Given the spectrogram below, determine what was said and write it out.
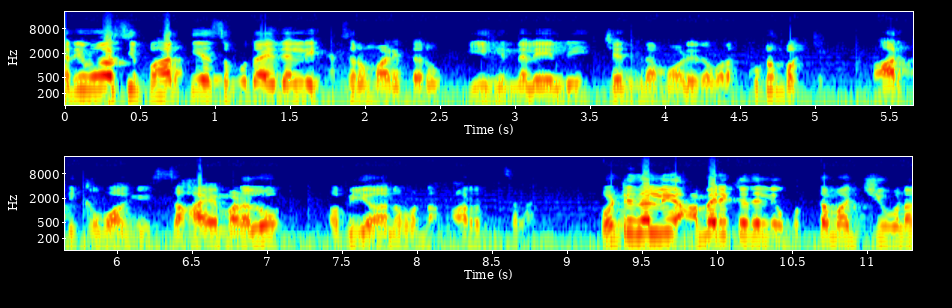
ಅನಿವಾಸಿ ಭಾರತೀಯ ಸಮುದಾಯದಲ್ಲಿ ಹೆಸರು ಮಾಡಿದ್ದರು. ಈ ಹಿನ್ನೆಲೆಯಲ್ಲಿ ಚಂದ್ರಮೌಳಿರವರ ಕುಟುಂಬಕ್ಕೆ ಆರ್ಥಿಕವಾಗಿ ಸಹಾಯ ಮಾಡಲು ಅಭಿಯಾನವನ್ನು ಆರಂಭಿಸಲಾಗಿದೆ. ಒಟ್ಟಿನಲ್ಲಿ ಅಮೆರಿಕದಲ್ಲಿ ಉತ್ತಮ ಜೀವನ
